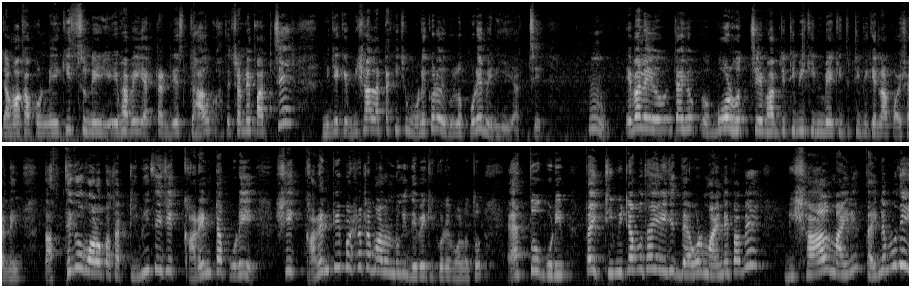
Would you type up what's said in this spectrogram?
জামা কাপড় নেই, কিচ্ছু নেই, এভাবেই একটা ড্রেস ঝাল হাতের সামনে পাচ্ছে, নিজেকে বিশাল একটা কিছু মনে করে ওইগুলো পরে বেরিয়ে যাচ্ছে। হুম, এবারে যাই হোক, বোর হচ্ছে, ভাবছে টিভি কিনবে, কিন্তু টিভি কেনার পয়সা নেই। তার থেকেও বড় কথা, টিভিতে যে কারেন্টটা পড়ে, সেই কারেন্টের পয়সাটা মানন্ডকি দেবে কি করে বলো তো? এত গরিব। তাই টিভিটা বোধ এই যে দেওর মাইনে পাবে, বিশাল মাইনে, তাই না বুঝি?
